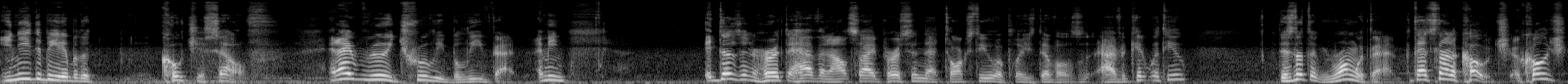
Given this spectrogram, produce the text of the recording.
you need to be able to coach yourself. And I really, truly believe that. I mean, it doesn't hurt to have an outside person that talks to you or plays devil's advocate with you. There's nothing wrong with that. But that's not a coach. A coach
